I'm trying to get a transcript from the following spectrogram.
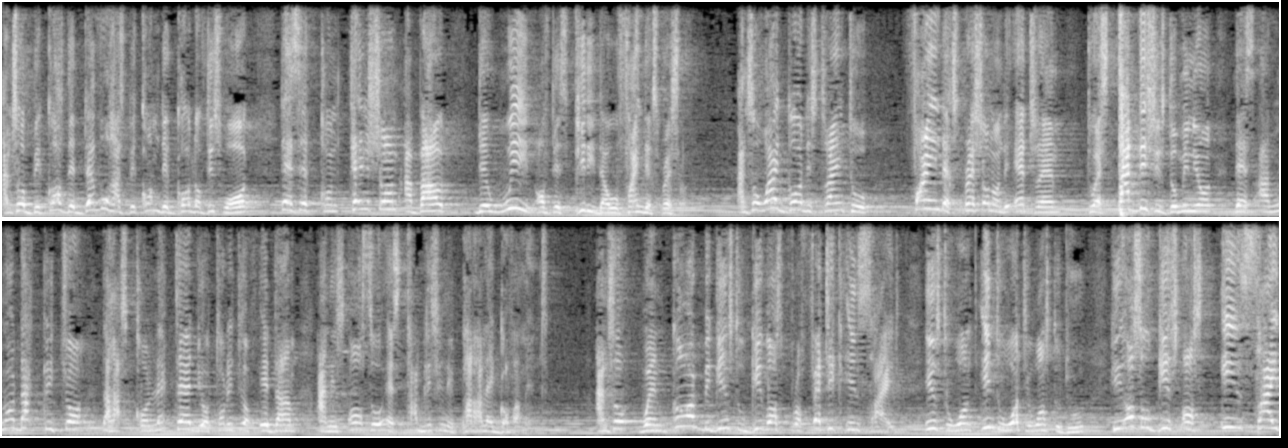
And so, because the devil has become the God of this world, there's a contention about the will of the spirit that will find expression. And so, why God is trying to find expression on the earth realm to establish his dominion, there's another creature that has collected the authority of Adam and is also establishing a parallel government. And so, when God begins to give us prophetic insight into what, into what He wants to do, He also gives us insight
